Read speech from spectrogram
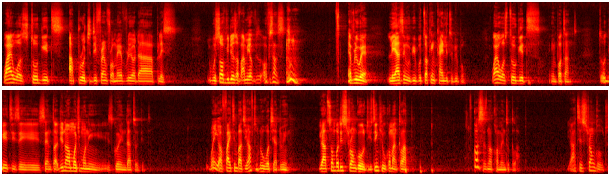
Why was Tollgate's approach different from every other place? We saw videos of army officers everywhere liaising with people, talking kindly to people. Why was Tollgate important? Tollgate is a center. Do you know how much money is going in that Tollgate? When you are fighting battles, you have to know what you are doing. You are somebody's stronghold. You think he will come and clap? Of course, he's not coming to clap. You're at his stronghold.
